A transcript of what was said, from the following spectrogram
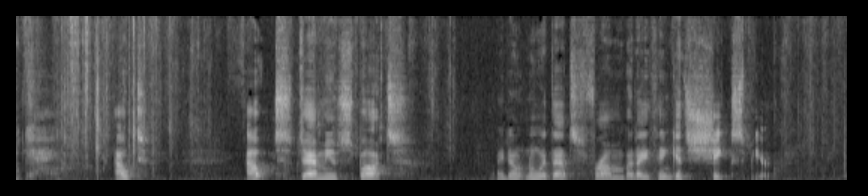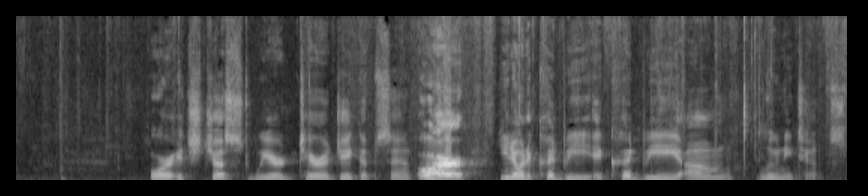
Okay, out, out, damn you, Spot. I don't know what that's from, but I think it's Shakespeare. Or it's just weird Tara Jacobsen. Or, you know what it could be? It could be um, Looney Tunes.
